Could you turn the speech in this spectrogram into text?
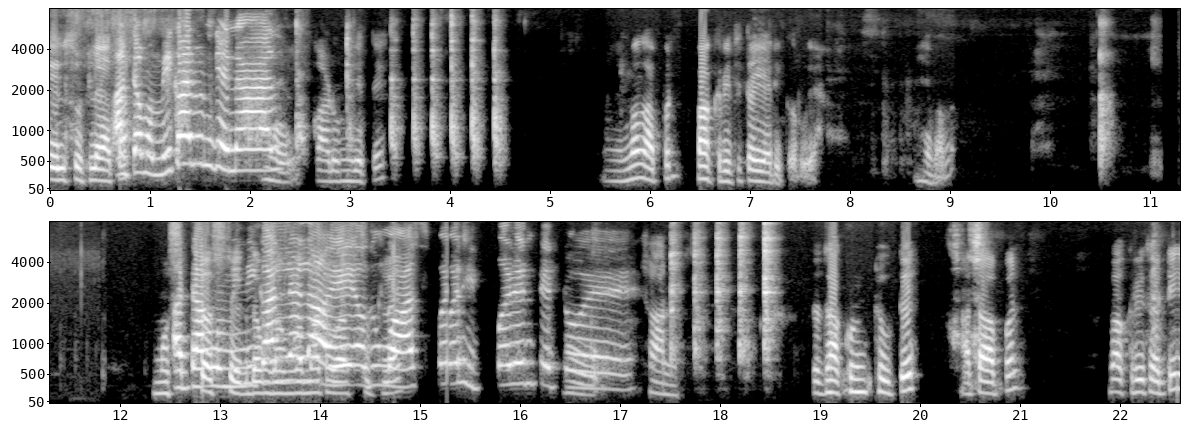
तेल सुटले आता. आता मम्मी काढून घेणार. हो काढून घेते. आणि मग आपण भाकरीची तयारी करूया. हे बघा. मस्त आता एकदम काढलेला घमघमाट आहे. वास अजून सुटलाय. वास पण इथपर्यंत येतोय. छान तर झाकून ठेवते. आता आपण भाकरीसाठी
